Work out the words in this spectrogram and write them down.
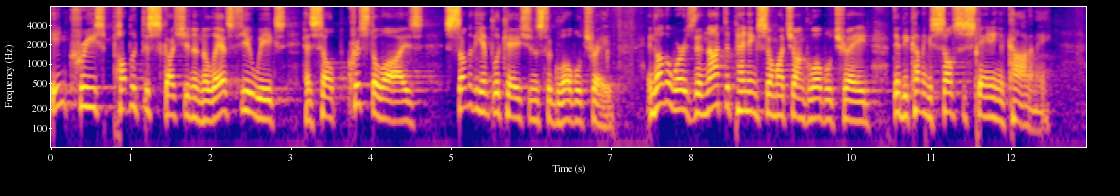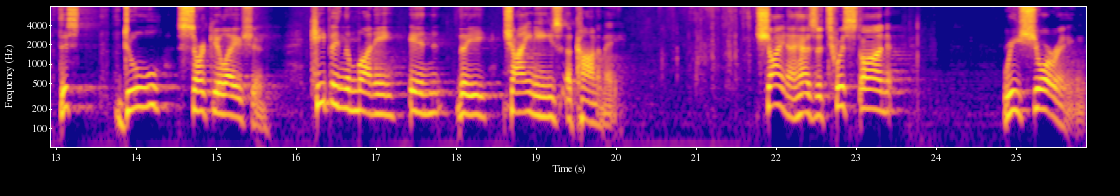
Increased public discussion in the last few weeks has helped crystallize some of the implications for global trade. In other words, they're not depending so much on global trade, they're becoming a self sustaining economy. This dual circulation, keeping the money in the Chinese economy. China has a twist on reshoring.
